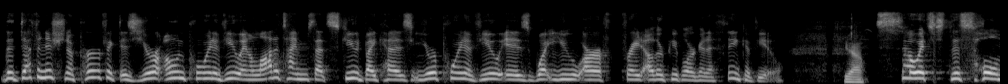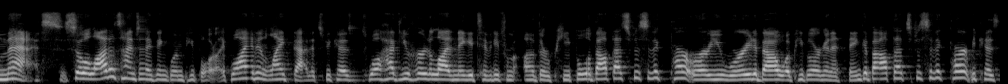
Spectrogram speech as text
the definition of perfect is your own point of view and a lot of times that's skewed because your point of view is what you are afraid other people are going to think of you. Yeah. So it's this whole mess. So a lot of times i think when people are like well i didn't like that it's because well have you heard a lot of negativity from other people about that specific part or are you worried about what people are going to think about that specific part? Because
